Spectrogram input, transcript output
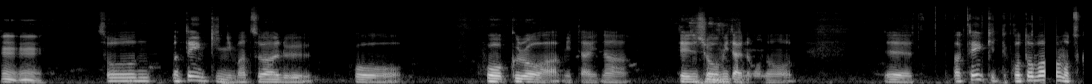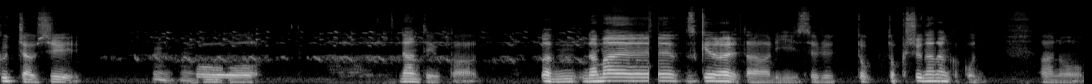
うんうん。そう、まあ、天気にまつわる、こう、フォークロアみたいな、伝承みたいなもので、まあ、天気って言葉も作っちゃうし、うんうん。こう、なんていうか、まあ、名前付けられたりすると特殊ななんかこう、あの、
